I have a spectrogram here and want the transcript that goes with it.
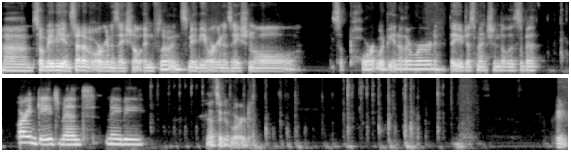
um, so maybe instead of organizational influence, maybe organizational support would be another word that you just mentioned, Elizabeth. Or engagement, maybe. That's a good word. Great.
